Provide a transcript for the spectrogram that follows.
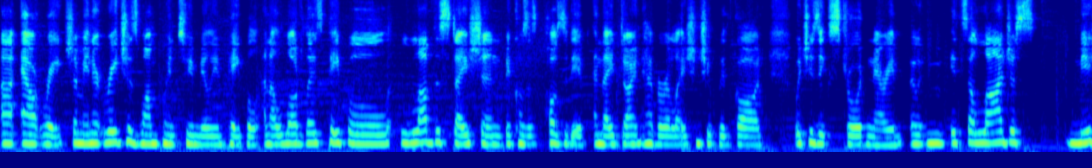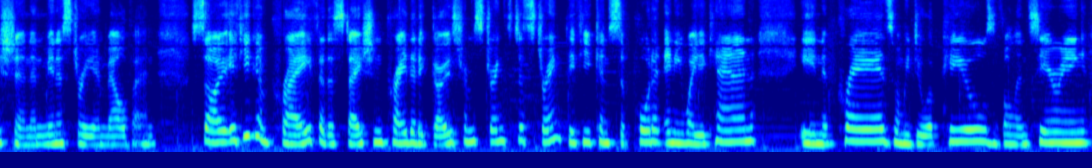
uh, outreach. I mean, it reaches 1.2 million people, and a lot of those people love the station because it's positive and they don't have a relationship with God, which is extraordinary. It's the largest mission and ministry in Melbourne. So if you can pray for the station, pray that it goes from strength to strength. If you can support it any way you can in prayers, when we do appeals, volunteering,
